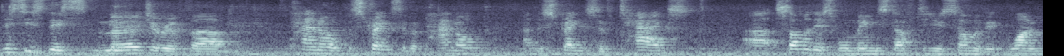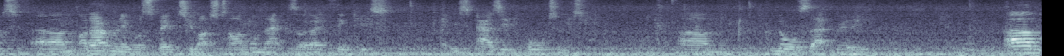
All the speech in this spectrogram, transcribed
This is this merger of um, panel, the strengths of a panel and the strengths of tags. Uh, some of this will mean stuff to you, some of it won't. Um, I don't really want to spend too much time on that because I don't think it's is as important, um, is that really. Um,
